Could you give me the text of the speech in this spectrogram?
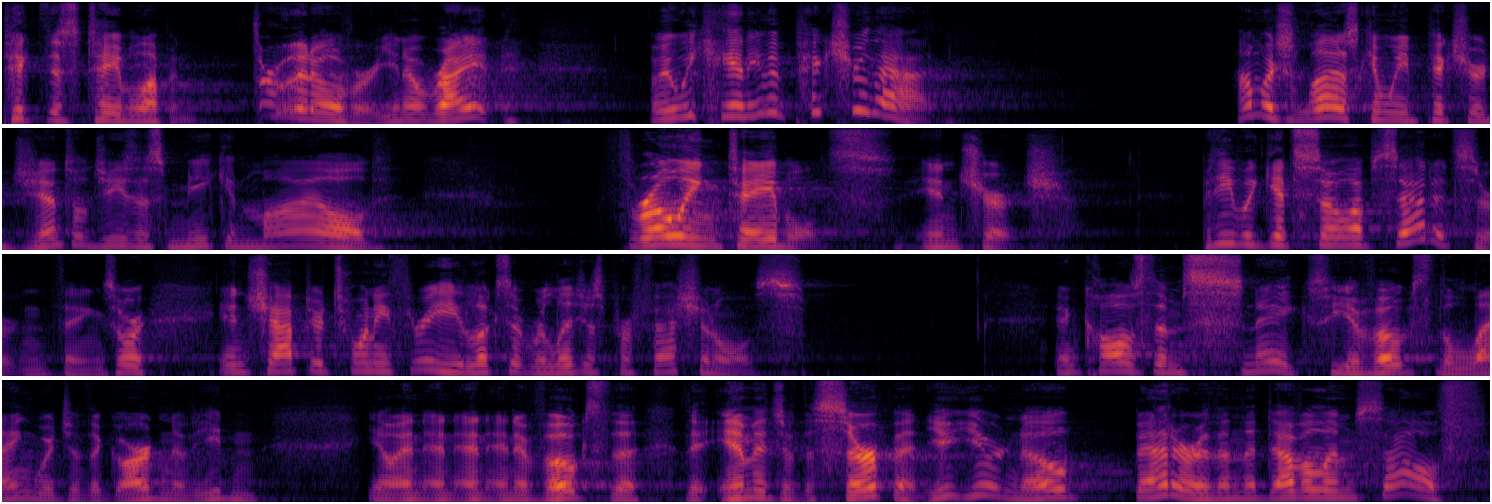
picked this table up and threw it over, you know, right? I mean, we can't even picture that. How much less can we picture gentle Jesus, meek and mild, throwing tables in church? But he would get so upset at certain things. Or in chapter 23, he looks at religious professionals and calls them snakes. He evokes the language of the Garden of Eden. you know, and, and, and, evokes the, the image of the serpent. You, you're no better than the devil himself.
